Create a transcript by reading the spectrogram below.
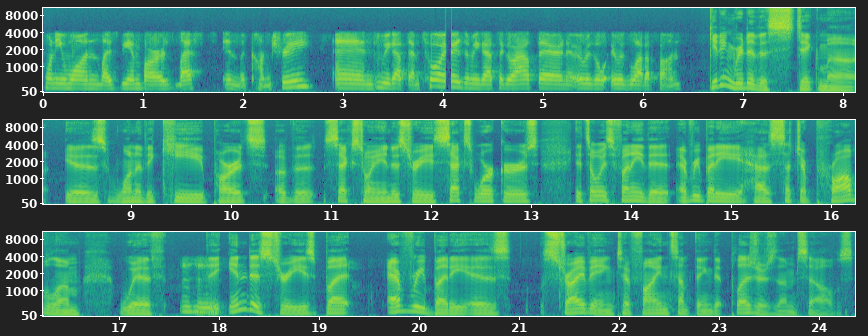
21 lesbian bars left in the country. And we got them toys and we got to go out there and it was a, it was a lot of fun. Getting rid of the stigma is one of the key parts of the sex toy industry. Sex workers, it's always funny that everybody has such a problem with mm-hmm. the industries, but everybody is striving to find something that pleasures themselves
